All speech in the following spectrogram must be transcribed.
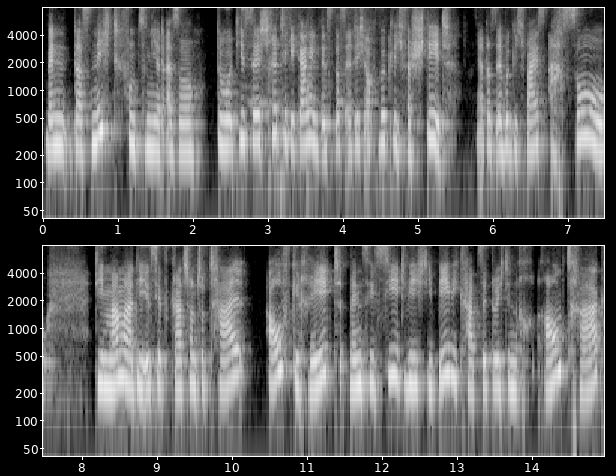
wenn das nicht funktioniert, also du diese Schritte gegangen bist, dass er dich auch wirklich versteht, ja, dass er wirklich weiß, ach so, die Mama, die ist jetzt gerade schon total aufgeregt, wenn sie sieht, wie ich die Babykatze durch den Raum trage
